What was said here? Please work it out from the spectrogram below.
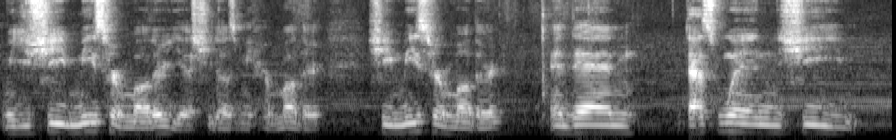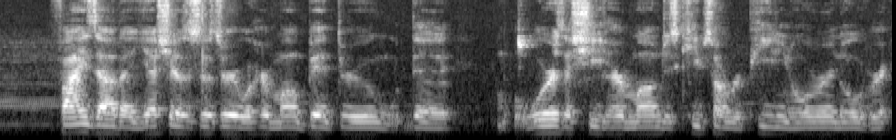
when you, she meets her mother, yes, she does meet her mother. She meets her mother, and then that's when she finds out that yes, she has a sister. What her mom been through, the words that she her mom just keeps on repeating over and over.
